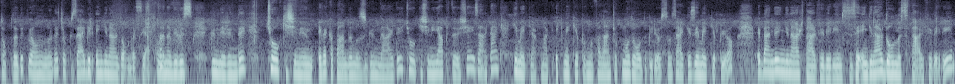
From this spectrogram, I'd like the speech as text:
topladık ve onunla da çok güzel bir enginar dolması yaptık. Koronavirüs günlerinde çoğu kişinin eve kapandığımız günlerde çoğu kişinin yaptığı şey zaten yemek yapmak. Ekmek yapımı falan çok moda oldu biliyorsunuz. Herkes yemek yapıyor. E, ben de enginar tarifi vereyim size. Enginar dolması tarifi vereyim.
